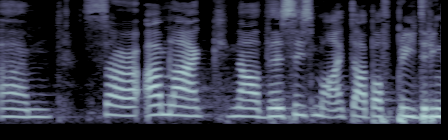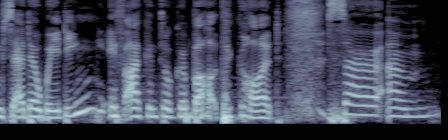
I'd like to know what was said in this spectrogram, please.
Um so I'm like, now this is my type of pre-drinks at a wedding if I can talk about the God. So um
